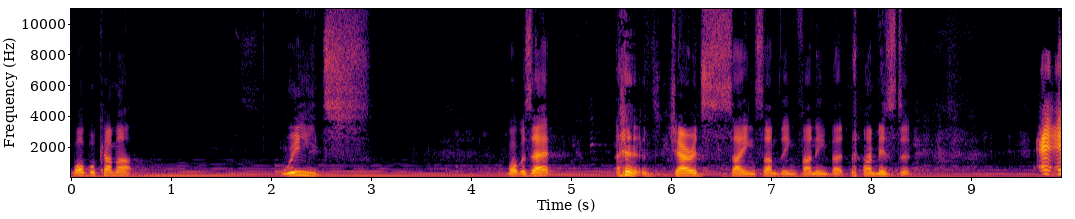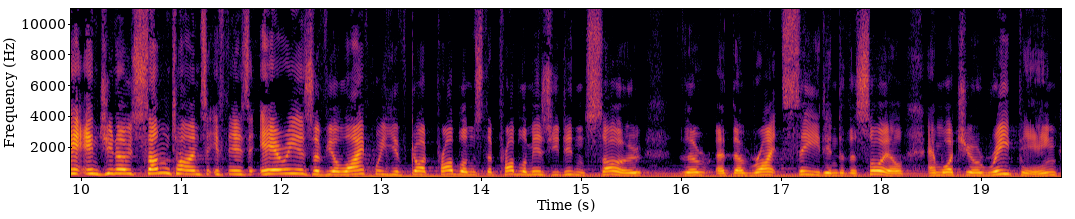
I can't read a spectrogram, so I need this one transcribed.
What will come up? Weeds. What was that? Jared's saying something funny, but I missed it. And, and, you know, sometimes if there's areas of your life where you've got problems, the problem is you didn't sow the, uh, the right seed into the soil, and what you're reaping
